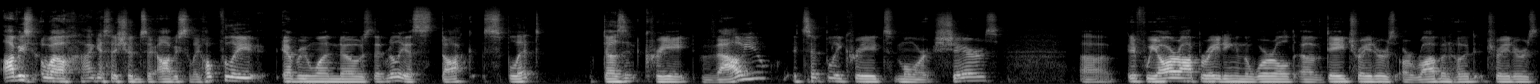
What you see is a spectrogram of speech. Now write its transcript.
Obviously, well, I guess I shouldn't say obviously. Hopefully, everyone knows that really a stock split doesn't create value. It simply creates more shares. Uh, if we are operating in the world of day traders or Robinhood traders,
